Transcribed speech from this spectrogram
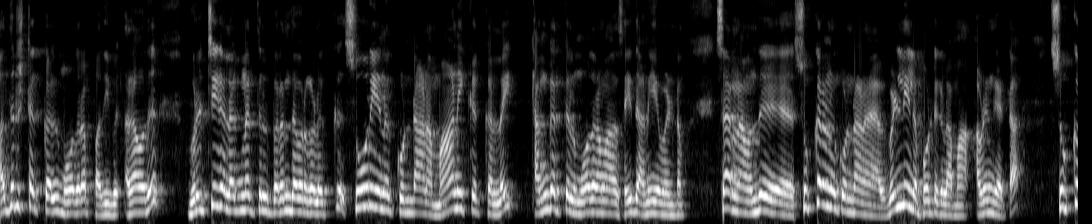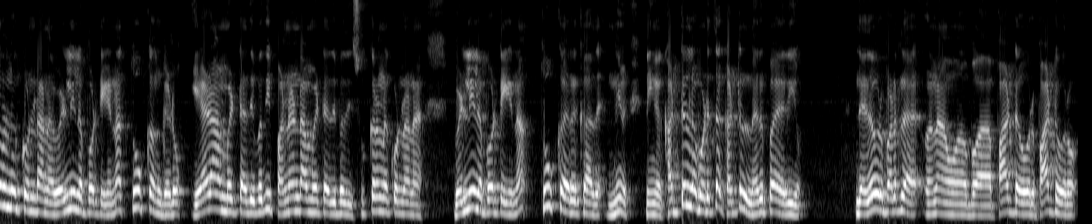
அதிர்ஷ்டக்கல் மோதிர பதிவு. அதாவது விருச்சிக லக்னத்தில் பிறந்தவர்களுக்கு சூரியனுக்கு உண்டான மாணிக்கக்கல்லை தங்கத்தில் மோதிரமாக செய்து அணிய வேண்டும். சார் நான் வந்து சுக்கிரனுக்கு உண்டான வெள்ளியில் போட்டுக்கலாமா அப்படின்னு கேட்டால் சுக்கிரனுக்கு உண்டான வெள்ளியில் போட்டிங்கன்னா தூக்கம் கெடும். ஏழாம் வீட்டு அதிபதி பன்னெண்டாம் வீட்டு அதிபதி சுக்கிரனுக்கு உண்டான வெள்ளியில் போட்டிங்கன்னா தூக்கம் இருக்காது. நீ நீங்கள் கட்டில் படுத்தால் கட்டில் நெருப்பாக எரியும். இந்த ஏதோ ஒரு படத்தில் நான் பாட்டு ஒரு பாட்டு வரும்.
